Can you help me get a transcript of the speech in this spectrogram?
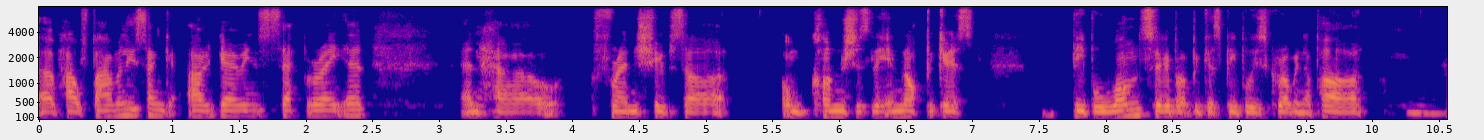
uh, how families are getting separated and how friendships are unconsciously and not because people want to, but because people is growing apart. Mm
